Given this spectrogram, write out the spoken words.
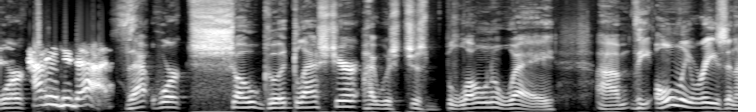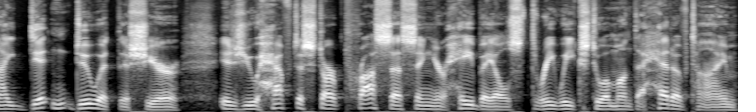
worked. How do you do that? That worked so good last year. I was just blown away. Um, the only reason I didn't do it this year is you have to start processing your hay bales three weeks to a month ahead of time,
